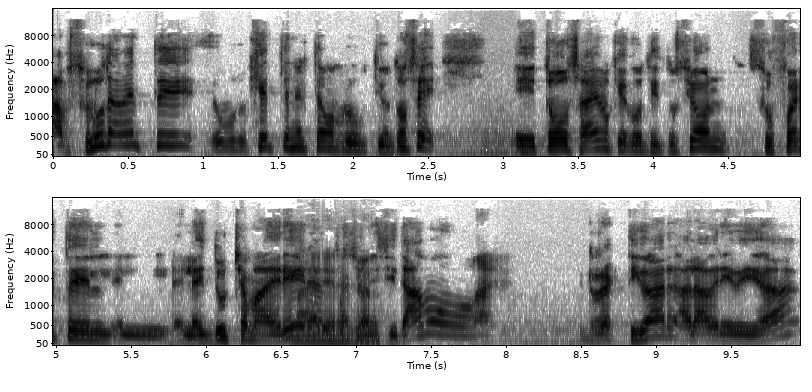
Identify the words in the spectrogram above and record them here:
absolutamente urgente en el tema productivo. Entonces, todos sabemos que Constitución, su fuerte es la industria maderera, entonces necesitamos reactivar a la brevedad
